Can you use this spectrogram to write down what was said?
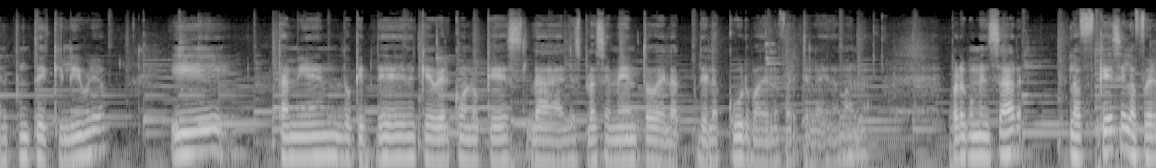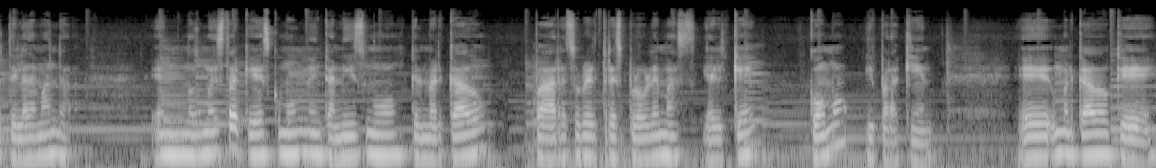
el punto de equilibrio y también lo que tiene que ver con lo que es el desplazamiento de la, de la curva de la oferta y la demanda. Para comenzar, ¿qué es la oferta y la demanda? nos muestra que es como un mecanismo que el mercado para resolver tres problemas, el qué, cómo y para quién. Eh, un mercado que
